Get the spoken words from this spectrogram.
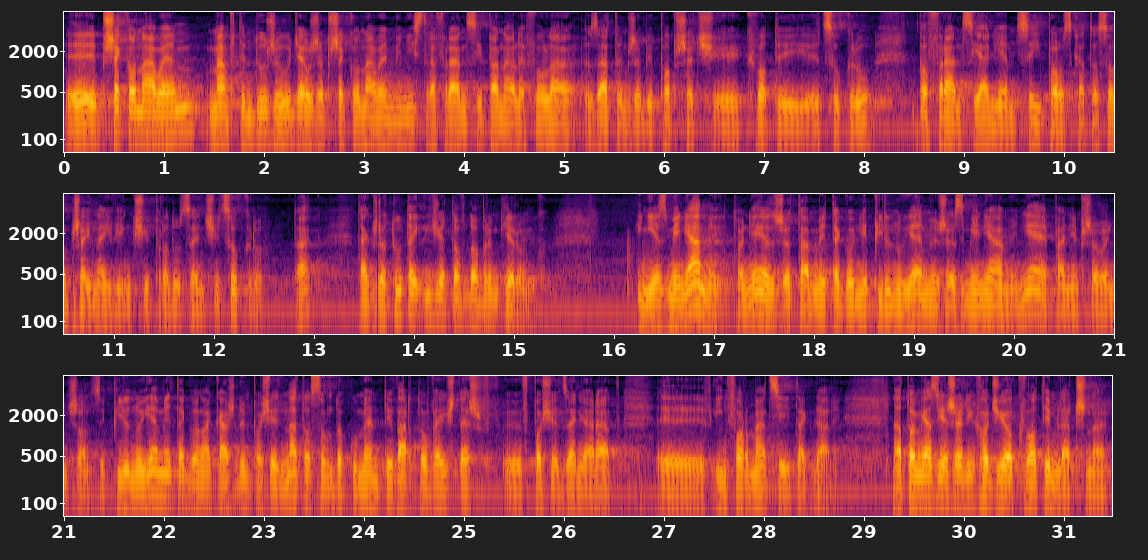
y, przekonałem, mam w tym duży udział, że przekonałem ministra Francji, pana Le Folla, za tym, żeby poprzeć y, kwoty cukru, bo Francja, Niemcy i Polska to są trzej najwięksi producenci cukru. Tak? Także tutaj idzie to w dobrym kierunku. I nie zmieniamy. To nie jest, że tam my tego nie pilnujemy, że zmieniamy. Nie, panie przewodniczący. Pilnujemy tego na każdym posiedzeniu. Na to są dokumenty. Warto wejść też w, w posiedzenia rad, y, w informacje i tak. Natomiast jeżeli chodzi o kwoty mleczne,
